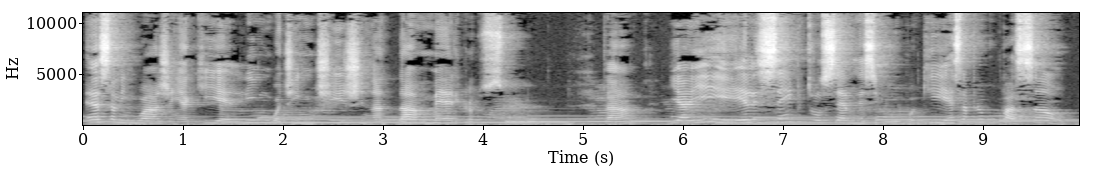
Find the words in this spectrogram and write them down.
Essa linguagem aqui é língua de indígena da América do Sul, tá? E aí, eles sempre trouxeram nesse grupo aqui essa preocupação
